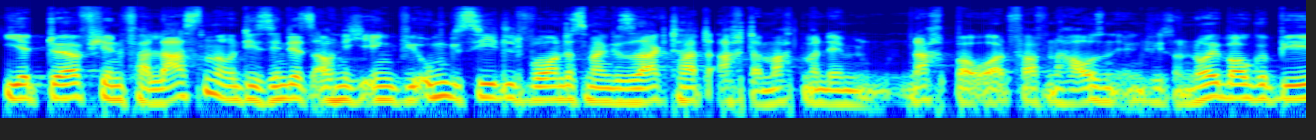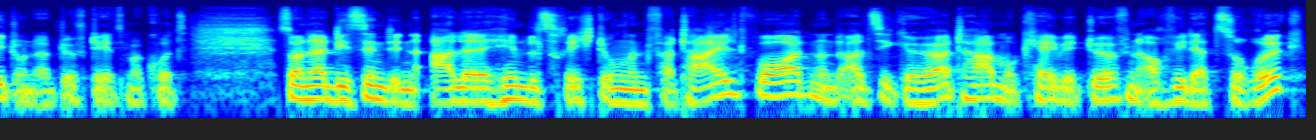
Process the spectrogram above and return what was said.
ihr Dörfchen verlassen und die sind jetzt auch nicht irgendwie umgesiedelt worden, dass man gesagt hat, ach, da macht man dem Nachbarort Pfaffenhausen irgendwie so ein Neubaugebiet und da dürft ihr jetzt mal kurz, sondern die sind in alle Himmelsrichtungen verteilt worden und als sie gehört haben, okay, wir dürfen auch wieder zurück,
